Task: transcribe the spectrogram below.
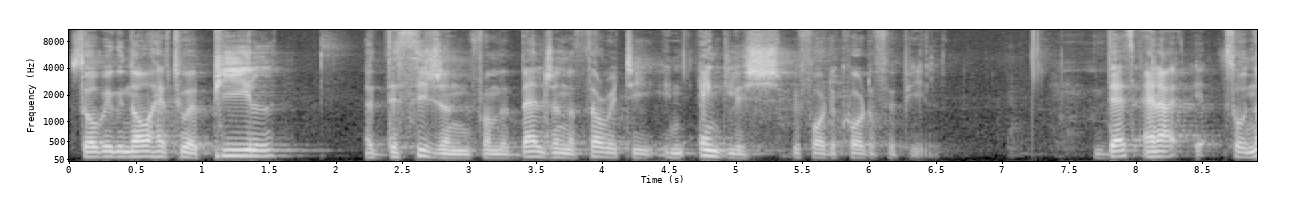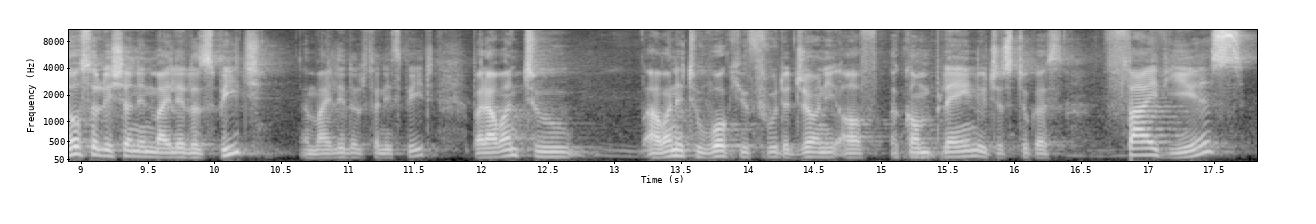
So we now have to appeal a decision from a Belgian authority in English before the Court of Appeal. That, and I, so no solution in my little speech, in my little funny speech, but I, want to, I wanted to walk you through the journey of a complaint which just took us five years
